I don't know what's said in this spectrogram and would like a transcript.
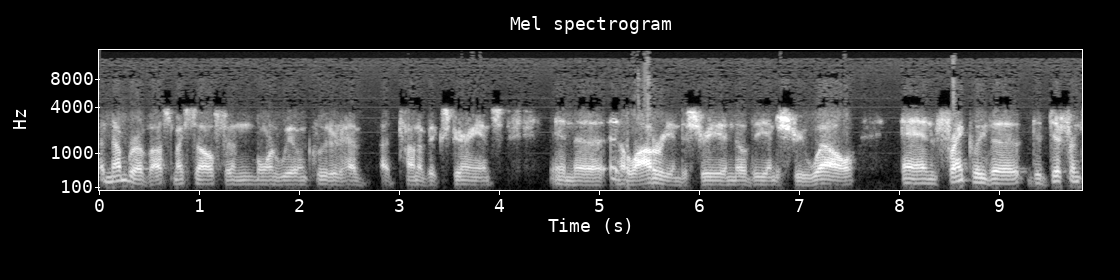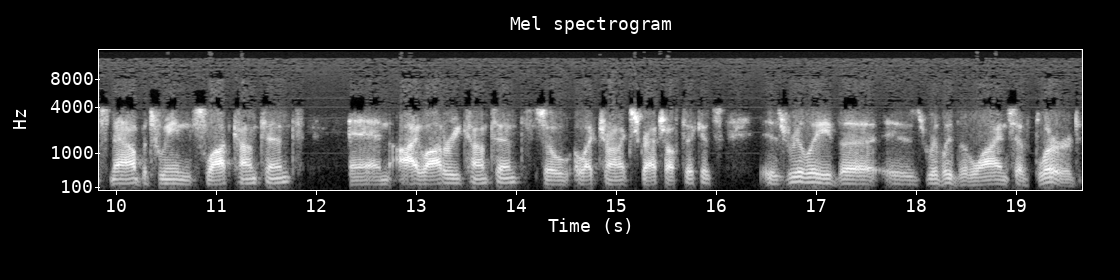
a number of us, myself and Lorne Weil included, have a ton of experience in the in the lottery industry and know the industry well. And frankly, the the difference now between slot content and iLottery content, so electronic scratch off tickets, is really the is really the lines have blurred.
